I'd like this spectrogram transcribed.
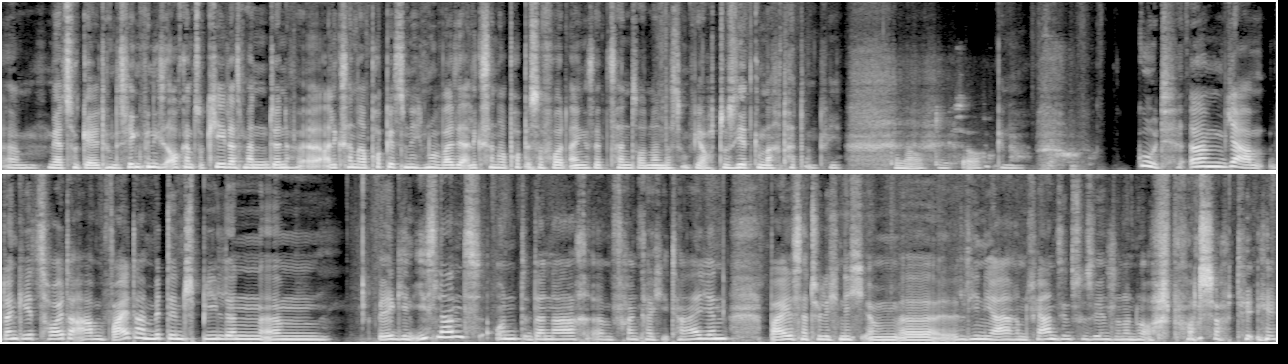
ähm, mehr zur Geltung. Deswegen finde ich es auch ganz okay, dass man Jennifer, äh, Alexandra Popp jetzt nicht nur, weil sie Alexandra Popp ist, sofort eingesetzt hat, sondern das irgendwie auch dosiert gemacht hat irgendwie. Genau, denke ich auch. Genau. Gut, ähm, ja, dann geht's heute Abend weiter mit den Spielen ähm, Belgien, Island und danach ähm, Frankreich, Italien. Beides natürlich nicht im äh, linearen Fernsehen zu sehen, sondern nur auf sportschau.de.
